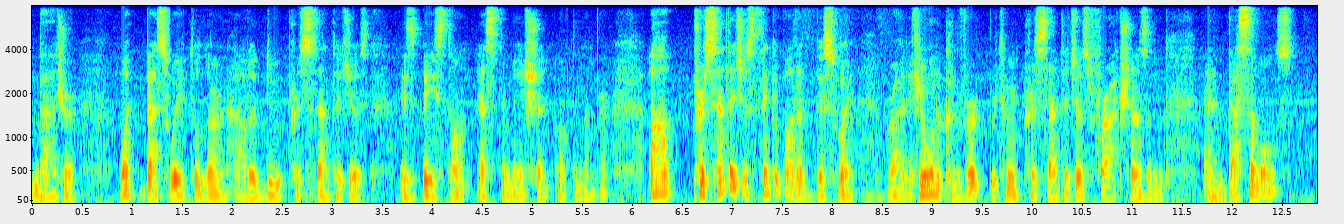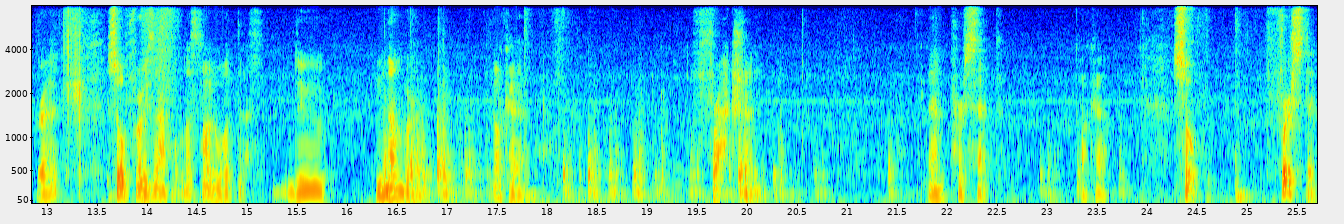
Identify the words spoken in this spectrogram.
Badger, what best way to learn how to do percentages is based on estimation of the number? Uh, percentages, think about it this way, right? If you want to convert between percentages, fractions, and, and decimals, right? So, for example, let's talk about this do number, okay, fraction, and percent, okay. So, first thing,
